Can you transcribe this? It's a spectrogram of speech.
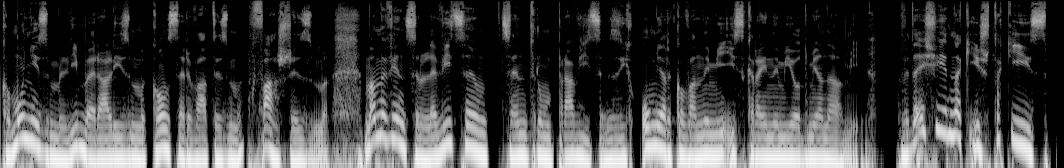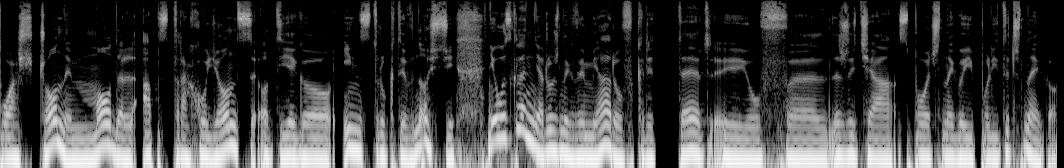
Komunizm, liberalizm, konserwatyzm, faszyzm. Mamy więc lewicę, centrum, prawicę z ich umiarkowanymi i skrajnymi odmianami. Wydaje się jednak, iż taki spłaszczony model abstrahujący od jego instruktywności nie uwzględnia różnych wymiarów, kryteriów, kryteriów e, życia społecznego i politycznego.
